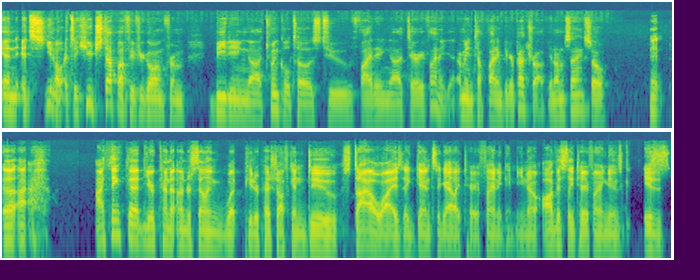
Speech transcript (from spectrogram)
And it's you know it's a huge step up if you're going from beating uh, Twinkle Toes to fighting uh, Terry Flanagan. I mean, to fighting Peter Petrov. You know what I'm saying? So And, uh, I, I think that you're kind of underselling what Peter Petrov can do style wise against a guy like Terry Flanagan. You know, obviously Terry Flanagan is, is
